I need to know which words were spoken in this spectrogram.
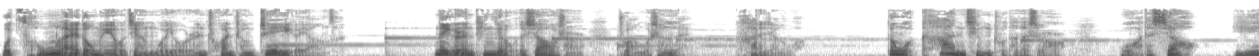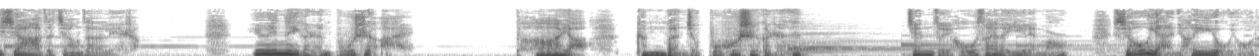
我从来都没有见过有人穿成这个样子。那个人听见了我的笑声，转过身来，看向了我。当我看清楚他的时候，我的笑一下子僵在了脸上，因为那个人不是矮。他呀，根本就不是个人。尖嘴猴腮的一脸毛，小眼睛黑黝黝的，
